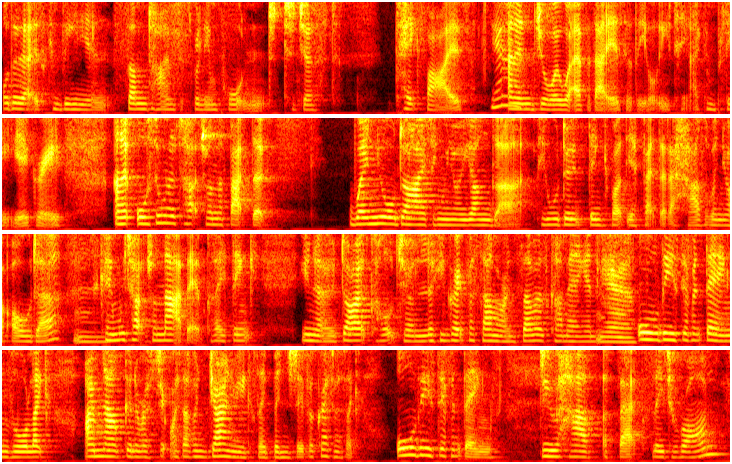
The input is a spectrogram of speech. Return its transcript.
Although that is convenient sometimes it's really important to just take five yeah. and enjoy whatever that is that you're eating. I completely agree. And i also want to touch on the fact that when you're dieting when you're younger, people don't think about the effect that it has when you're older. Mm. So can we touch on that a bit? Because I think, you know, diet culture and looking great for summer and summer's coming and yeah. all these different things, or like I'm now going to restrict myself in January because I binged over Christmas. Like all these different things do have effects later on.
